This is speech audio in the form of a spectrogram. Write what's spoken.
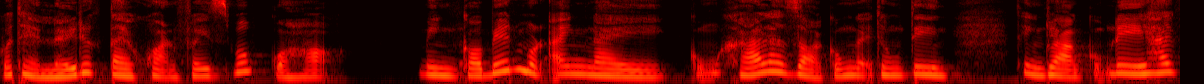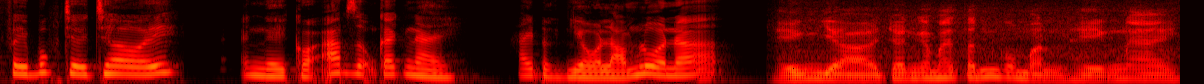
có thể lấy được tài khoản Facebook của họ. Mình có biết một anh này cũng khá là giỏi công nghệ thông tin, thỉnh thoảng cũng đi hack Facebook chơi chơi ấy. Anh ấy có áp dụng cách này, hack được nhiều lắm luôn á. Hiện giờ trên cái máy tính của mình hiện nay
